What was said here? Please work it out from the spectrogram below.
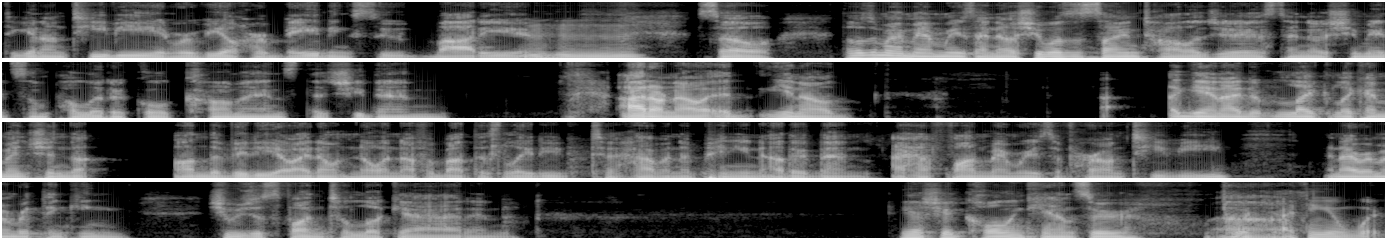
to get on tv and reveal her bathing suit body and hmm so those are my memories. I know she was a scientologist. I know she made some political comments that she then i don't know it, you know again i like like i mentioned on the video i don't know enough about this lady to have an opinion other than i have fond memories of her on tv and i remember thinking she was just fun to look at and yeah she had colon cancer which uh, I think it went,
